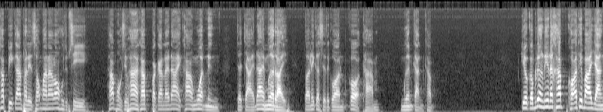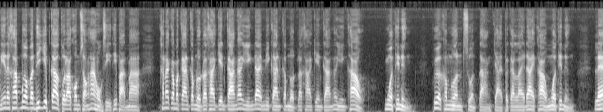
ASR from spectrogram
ครับปีการผลิต 2564ทับ65 ครับ ประกันรายได้ข้าวงวดหนึ่งจะจ่ายได้เมื่อไหร่ ตอนนี้เกษตรกรก็ถามเหมือนกันครับ เกี่ยวกับเรื่องนี้นะครับ ขออธิบายอย่างนี้นะครับ เมื่อวันที่ 29 ตุลาคม 2564 ที่ผ่านมา คณะกรรมการกำหนดราคาเกณฑ์กลางอ้างยิงได้มีการกำหนดราคาเกณฑ์กลางอ้างยิงข้าว งวดที่ 1 เพื่อคำนวณส่วนต่างจ่ายประกันรายได้ข้าวงวดที่ 1 และ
